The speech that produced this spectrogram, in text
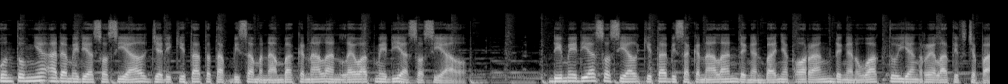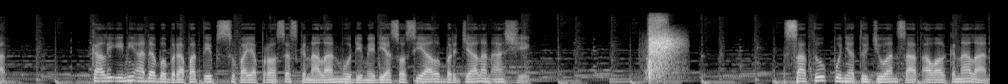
Untungnya ada media sosial jadi kita tetap bisa menambah kenalan lewat media sosial. Di media sosial kita bisa kenalan dengan banyak orang dengan waktu yang relatif cepat. Kali ini ada beberapa tips supaya proses kenalanmu di media sosial berjalan asyik. 1. Punya tujuan saat awal kenalan,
